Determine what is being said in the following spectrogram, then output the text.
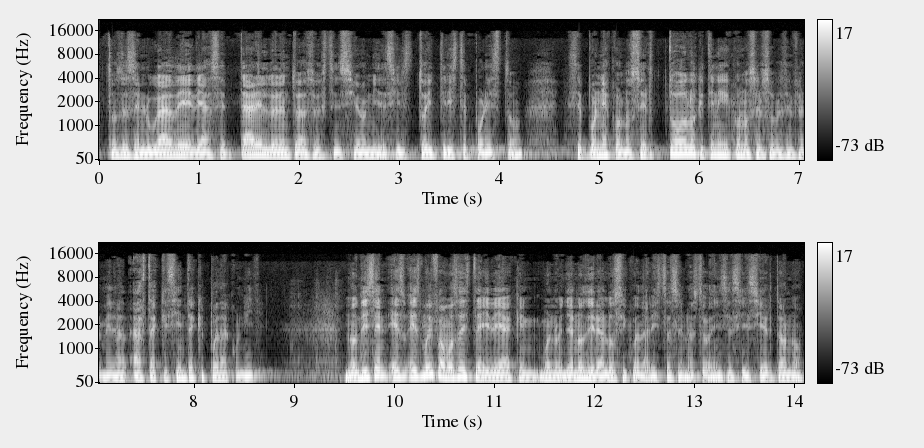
Entonces, en lugar de, de aceptar el duelo en toda su extensión y decir estoy triste por esto, se pone a conocer todo lo que tiene que conocer sobre esa enfermedad hasta que sienta que pueda con ella. Nos dicen, es, es muy famosa esta idea que, bueno, ya nos dirán los psicoanalistas en nuestra audiencia si es cierto o no,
